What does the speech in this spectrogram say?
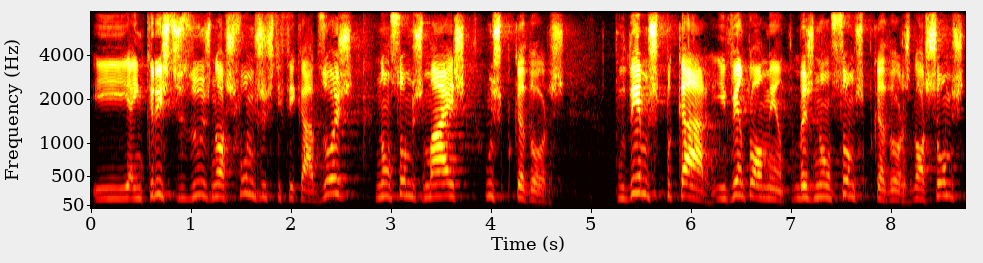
e em Cristo Jesus nós fomos justificados. Hoje não somos mais uns pecadores. Podemos pecar, eventualmente, mas não somos pecadores. Nós somos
